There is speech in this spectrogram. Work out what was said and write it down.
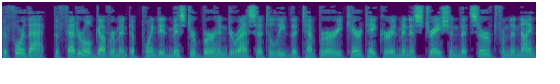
Before that, the federal government appointed Mr. Burhan Deresa to lead the temporary caretaker administration that served from 9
